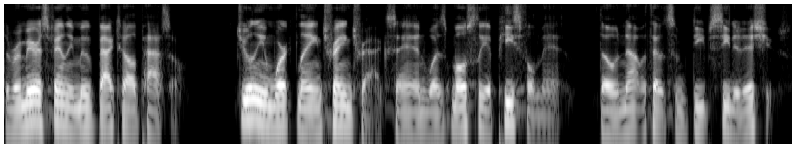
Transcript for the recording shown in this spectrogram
the Ramirez family moved back to El Paso. Julian worked laying train tracks and was mostly a peaceful man, though not without some deep seated issues.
